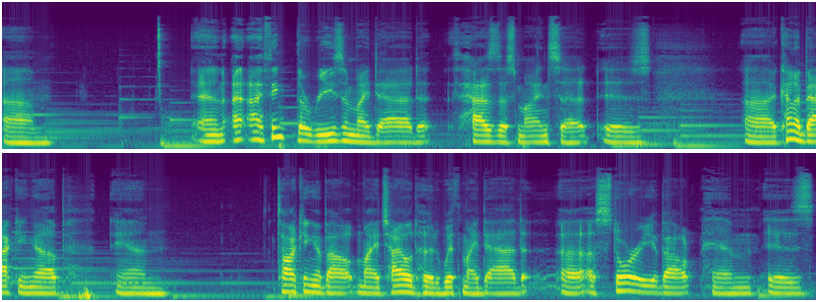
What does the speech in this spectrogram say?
Um, and I, I, think the reason my dad has this mindset is uh, kind of backing up and talking about my childhood with my dad. Uh, a story about him is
